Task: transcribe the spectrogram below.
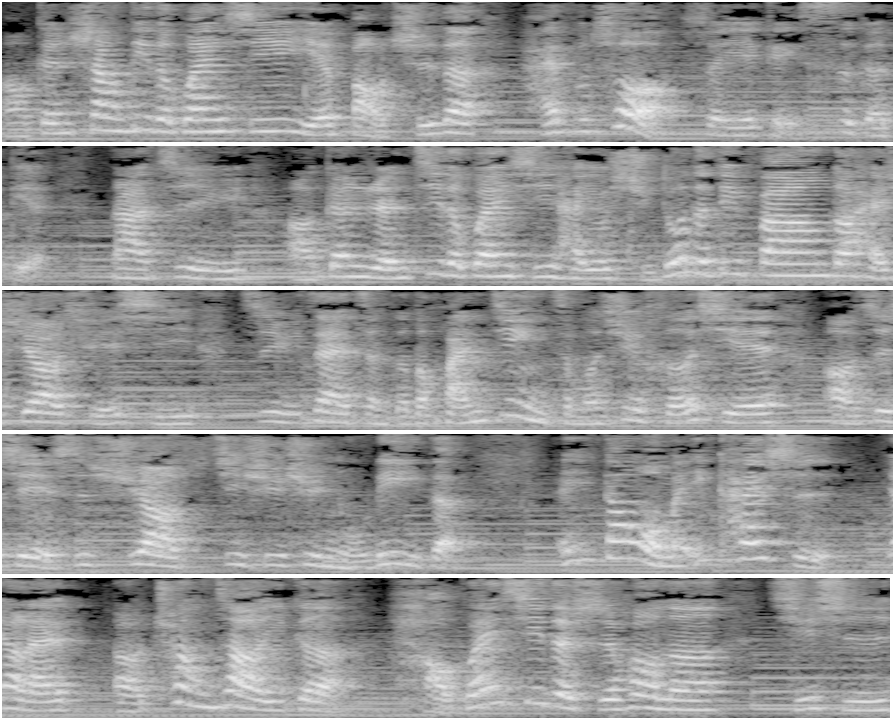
啊，跟上帝的关系也保持得还不错，所以也给四个点。那至于啊，跟人际的关系还有许多的地方都还需要学习。至于在整个的环境怎么去和谐啊，这些也是需要继续去努力的。诶，当我们一开始要来呃创造一个好关系的时候呢，其实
